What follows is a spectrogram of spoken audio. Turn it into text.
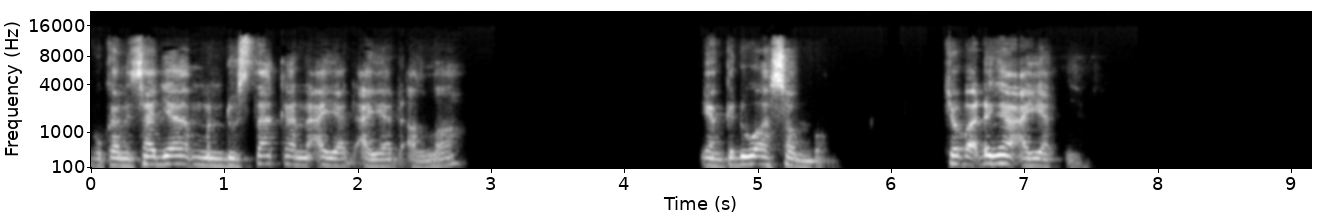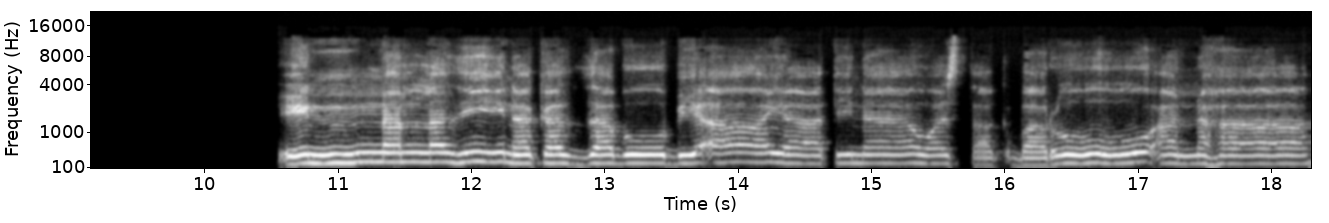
bukan saja mendustakan ayat-ayat Allah, yang kedua sombong. Coba dengar ayatnya. Innal ladzina kazzabu bi ayatina wastakbaru anha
